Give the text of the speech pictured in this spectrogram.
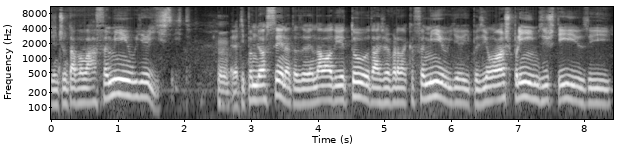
a gente juntava lá a família, isto, isto. Hum. Era tipo a melhor cena, estás a ver? Andava lá o dia todo, a verdade com a família, e depois iam lá os primos e os tios e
